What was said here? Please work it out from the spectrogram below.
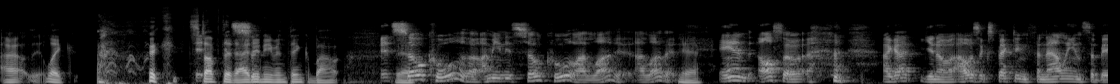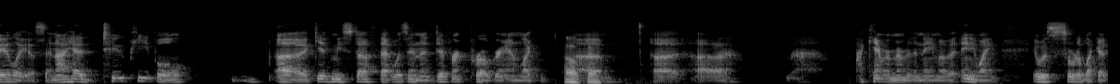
uh, like like stuff that I so- didn't even think about. It's Yeah. so cool though. I mean, it's so cool. I love it. I love it. Yeah. And also, I got you know I was expecting Finale and Sibelius, and I had two people uh, give me stuff that was in a different program, like Okay. um, uh, uh, I can't remember the name of it. Anyway, it was sort of like a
